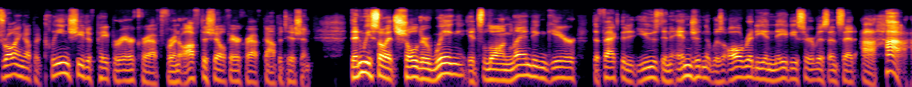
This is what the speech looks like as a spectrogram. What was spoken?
drawing up a clean sheet of paper aircraft for an off the shelf aircraft competition. Then we saw its shoulder wing, its long landing gear, the fact that it used an engine that was already in Navy service and said, aha,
